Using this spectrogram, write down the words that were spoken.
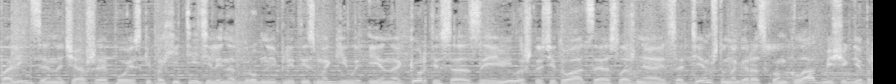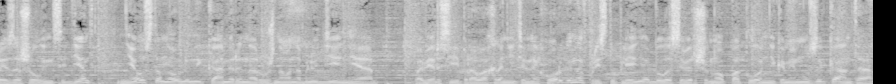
Полиция, начавшая поиски похитителей надгробной плиты с могилы Иэна Кертиса, заявила, что ситуация осложняется тем, что на городском кладбище, где произошел инцидент, не установлены камеры наружного наблюдения. По версии правоохранительных органов, преступление было совершено поклонниками музыканта.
